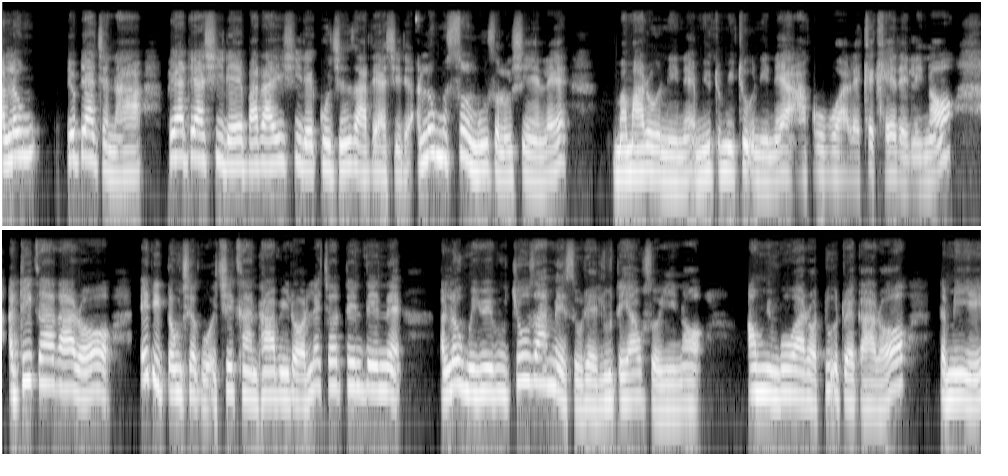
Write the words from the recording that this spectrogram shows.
အလုတ် ပြောပြချင်တာဘုရားတရားရှိတယ်ဘာသာရေးရှိတယ်ကိုချင်းစာတရားရှိတယ်အလုံးမစွန့်ဘူးဆိုလို့ရှိရင်လည်းမမတို့အနေနဲ့အမျိုးသမီးတို့အနေနဲ့အားကိုးဖို့ကလည်းခက်ခဲတယ်လေနော်အတိကကတော့အဲ့ဒီသုံးချက်ကိုအခြေခံထားပြီးတော့လက်ကျောတင်းတင်းနဲ့အလုံးမရွေးဘူးစူးစမ်းမယ်ဆိုတဲ့လူတယောက်ဆိုရင်တော့အောင်မြင်ဖို့ကတော့သူ့အတွက်ကတော့တမီးရေ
